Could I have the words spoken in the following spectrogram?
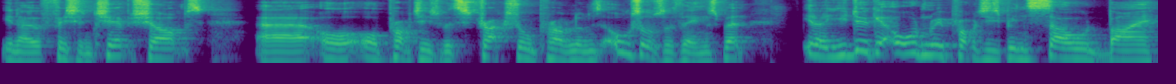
you know, fish and chip shops, uh, or, or properties with structural problems, all sorts of things. But you know, you do get ordinary properties being sold by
